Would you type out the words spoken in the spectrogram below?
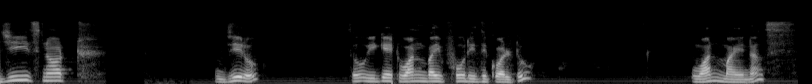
g is not 0, so we get 1 by 4 is equal to 1 minus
